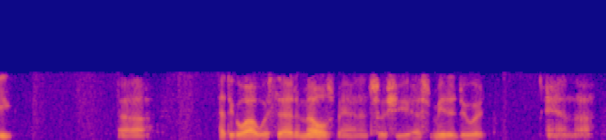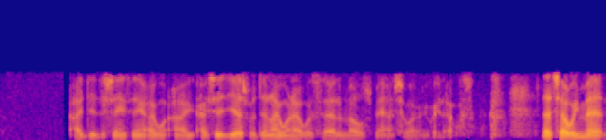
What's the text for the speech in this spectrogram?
he uh had to go out with Thad Mel's band and so she asked me to do it and uh I did the same thing. I, I I said yes, but then I went out with Thad and Mel's band. So anyway, that was that's how we met.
